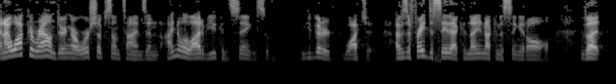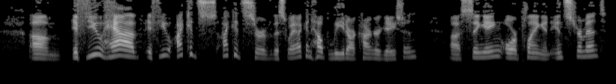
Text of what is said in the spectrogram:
And I walk around during our worship sometimes, and I know a lot of you can sing, so you better watch it. I was afraid to say that because now you're not going to sing at all. But um, if you have, if you, I could, I could serve this way. I can help lead our congregation, uh, singing or playing an instrument.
